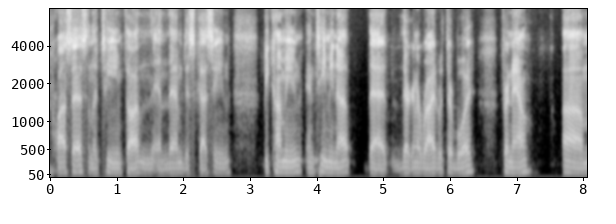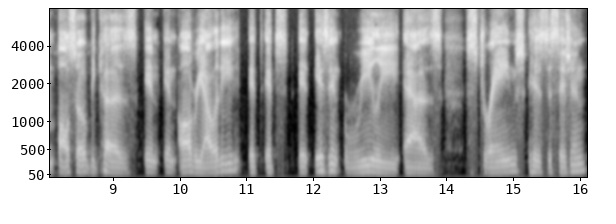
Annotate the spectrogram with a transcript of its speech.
process and the team thought and, and them discussing becoming and teaming up, that they're going to ride with their boy for now. Um, also, because in in all reality, it it's it isn't really as strange his decision.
